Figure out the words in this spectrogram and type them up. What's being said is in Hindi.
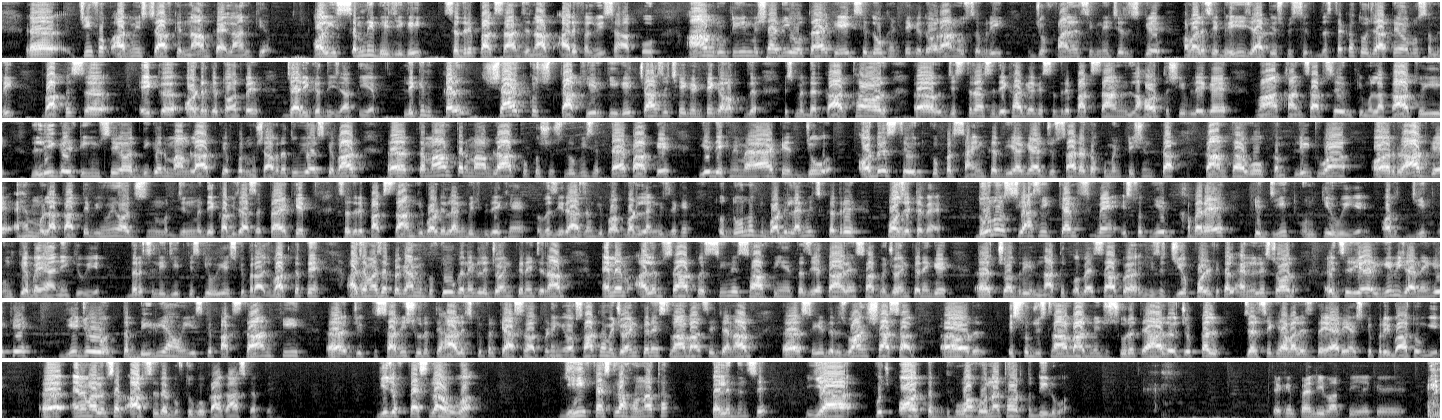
चीफ ऑफ़ आर्मी स्टाफ के नाम का ऐलान किया और ये समरी भेजी गई सदर पाकिस्तान जनाब आरिफ अलवी साहब को। आम रूटीन में शायद ये होता है कि एक से दो घंटे के दौरान वो समरी जो फाइनल सिग्नेचर उसके हवाले से भेजी जाती है, उसमें दस्तखत हो जाते हैं और वो समरी वापस एक ऑर्डर के तौर पे जारी कर दी जाती है। लेकिन कल शायद कुछ ताखीर की गई। चार से छह घंटे का वक्त इसमें दरकार था और जिस तरह से देखा गया कि सदर पाकिस्तान लाहौर तशरीफ़ ले गए, वहाँ खान साहब से उनकी मुलाकात हुई, लीगल टीम से और दीगर मामला के ऊपर मुशावरत हुई और इसके बाद तमाम तर मामला को खुश उसलूबी से तय पाके ये देखने में आया कि जो ऑर्डर्स थे उनके ऊपर साइन कर दिया गया, जो सारा डॉक्यूमेंटेशन का काम था वो कंप्लीट हुआ। और रात गए, अहम मुलाकातें भी हुई और जिनमें देखा भी जा सकता है कि सदर पाकिस्तान की बॉडी लैंग्वेज भी देखें, वज़ीर आज़म की बॉडी लैंग्वेज देखें तो दोनों की बॉडी लैंग्वेज कदरे पॉजिटिव है। दोनों सियासी कैंप्स में इस वक्त ये खबर है कि जीत उनकी हुई है और जीत उनके बयानी की हुई है। दरअसल जीत किसकी हुई है? इसके ऊपर आज बात करते हैं। आज हमारे साथ प्रोग्राम में गुफ्तु करने के लिए ज्वाइन करें जनाब एम एम आलम साहब, सीनियर साफी हैं तजियाकार हैं। साथ में ज्वाइन करेंगे चौधरी नातिक उबैद साहब ही जियो पॉलिटिकल एनालिस्ट और इनसे ये भी जानेंगे कि ये जो तब्दीलियाँ हुई, इसके पाकिस्तान की जो इकतदी सूरत हाल, इसके ऊपर क्या असर पड़ेंगे? और साथ में हमें ज्वाइन करें इस्लामाबाद से जनाब सैयद रिजवान शाह साहब। और इस वक्त जो इस्लामाबाद में जो सूरत हाल जो कल जलसे के हवाले से तैयारियाँ उसके ऊपर भी बात होंगी। एम एम आलम साहब आपसे गुफ्तु का आगाज़ करते हैं। ये जो फैसला हुआ, यही फैसला होना था पहले दिन से, या कुछ और हुआ, होना था और तब्दील हुआ? देखें पहली बात तो ये कि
